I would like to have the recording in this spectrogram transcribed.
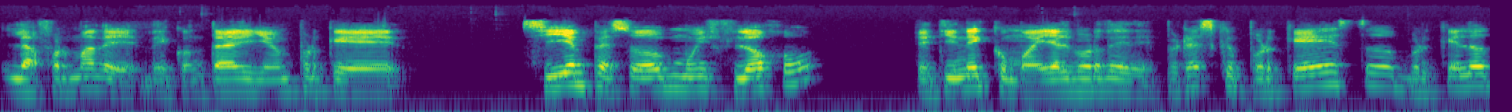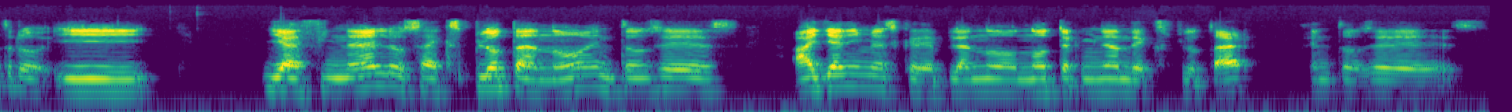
la forma de, de contar el guion, porque sí empezó muy flojo, te tiene como ahí al borde de, pero es que ¿por qué esto? ¿Por qué el otro? Y y al final, o sea, explota, ¿no? Entonces, hay animes que de plano no terminan de explotar, entonces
